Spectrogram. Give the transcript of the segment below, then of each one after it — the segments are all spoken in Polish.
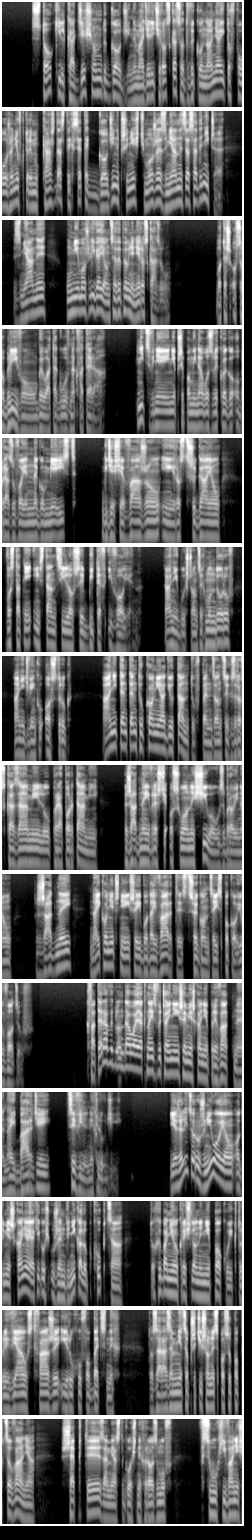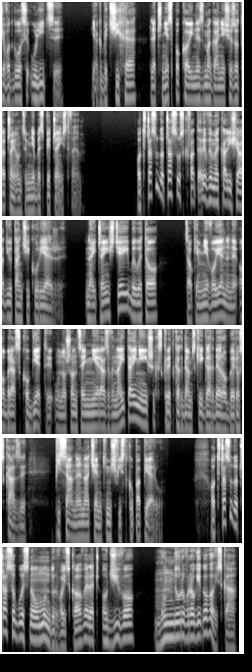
Sto kilkadziesiąt godzin ma dzielić rozkaz od wykonania i to w położeniu, w którym każda z tych setek godzin przynieść może zmiany zasadnicze, zmiany uniemożliwiające wypełnienie rozkazu. Bo też osobliwą była ta główna kwatera. Nic w niej nie przypominało zwykłego obrazu wojennego miejsc, gdzie się ważą i rozstrzygają w ostatniej instancji losy bitew i wojen. Ani błyszczących mundurów, ani dźwięku ostróg, ani tententu koni adiutantów pędzących z rozkazami lub raportami, żadnej wreszcie osłony siłą zbrojną, żadnej najkonieczniejszej bodaj warty strzegącej spokoju wodzów. Kwatera wyglądała jak najzwyczajniejsze mieszkanie prywatne, najbardziej cywilnych ludzi. Jeżeli co różniło ją od mieszkania jakiegoś urzędnika lub kupca, to chyba nieokreślony niepokój, który wiał z twarzy i ruchów obecnych. To zarazem nieco przyciszony sposób obcowania, szepty zamiast głośnych rozmów, wsłuchiwanie się w odgłosy ulicy, jakby ciche, lecz niespokojne zmaganie się z otaczającym niebezpieczeństwem. Od czasu do czasu z kwatery wymykali się adiutanci kurierzy. Najczęściej były to całkiem niewojenny obraz kobiety unoszącej nieraz w najtajniejszych skrytkach damskiej garderoby rozkazy, pisane na cienkim świstku papieru. Od czasu do czasu błysnął mundur wojskowy, lecz o dziwo mundur wrogiego wojska.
